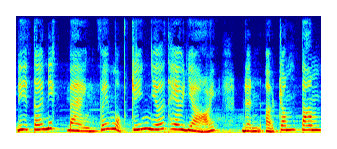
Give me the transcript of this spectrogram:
đi tới niết bàn với một trí nhớ theo dõi, định ở trong tâm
